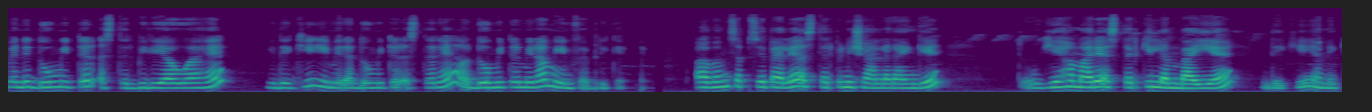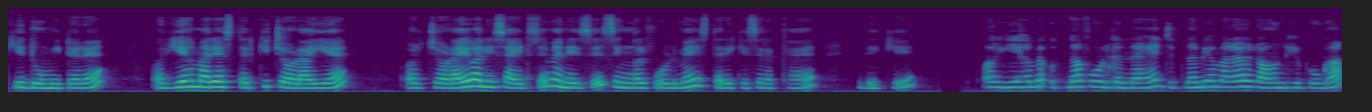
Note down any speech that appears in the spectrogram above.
मैंने दो मीटर अस्तर भी लिया हुआ है। ये देखिए, ये मेरा दो मीटर अस्तर है और दो मीटर मेरा मेन फैब्रिक है। अब हम सबसे पहले अस्तर पर निशान लगाएँगे। तो ये हमारे अस्तर की लंबाई है। देखिए, यानी कि ये दो मीटर है और ये हमारे अस्तर की चौड़ाई है। और चौड़ाई वाली साइड से मैंने इसे सिंगल फोल्ड में इस तरीके से रखा है। देखिए। और ये हमें उतना फोल्ड करना है जितना भी हमारा राउंड हिप होगा,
